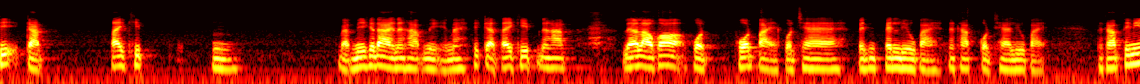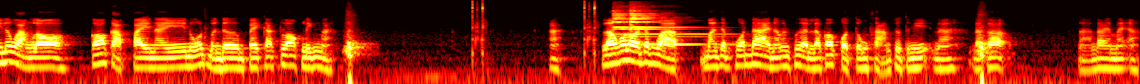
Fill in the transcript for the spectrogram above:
พิกัดใต้คลิปอืมแบบนี้ก็ได้นะครับนี่เห็นไหมพิกัดใต้คลิปนะครับ แล้วเราก็กดโพสต์ไป กดแชร์เป็นเป็นริวไปนะครับ กดแชร์ริวไปนะครับ ทีนี้ระหว่างรอก็กลับไปในโน้ตเหมือนเดิมไปกัดลอกลิงก์มาเราก็รอจังหวะมันจะโพสต์ได้นะเพื่อนๆแล้วก็กดตรง 3 จุดตรงนี้นะ แล้วก็นะได้ไหมอะ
